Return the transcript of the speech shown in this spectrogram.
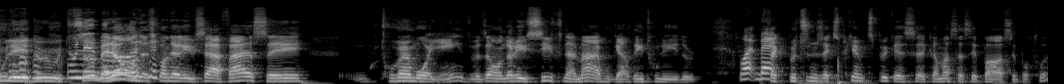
ou les deux, ou tout Ou ça. Mais deux, là, on a- ouais. ce qu'on a réussi à faire, c'est trouver un moyen. Je veux dire, on a réussi finalement à vous garder tous les deux. Ouais, ben, Fait que peux-tu nous expliquer un petit peu que- comment ça s'est passé pour toi?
